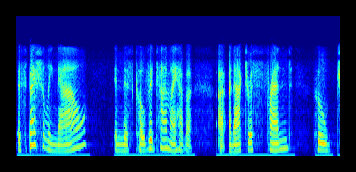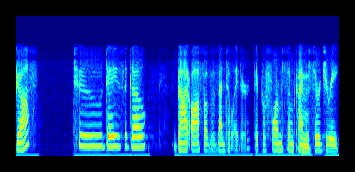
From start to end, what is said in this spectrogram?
Especially now in this COVID time, I have a uh, an actress friend who just two days ago got off of a ventilator. They performed some kind mm. of surgery.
